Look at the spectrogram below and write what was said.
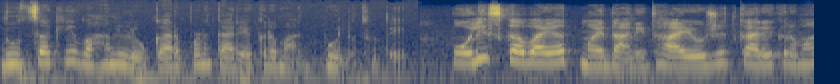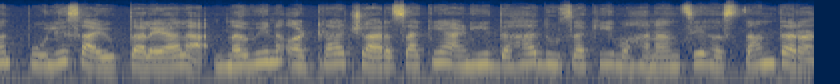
दुचाकी वाहन लोकार्पण कार्यक्रमात बोलत होते. पोलीस कवायत मैदान इथं आयोजित कार्यक्रमात पोलीस आयुक्तालयाला नवीन अठरा चारचाकी आणि दहा दुचाकी वाहनांचे हस्तांतरण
